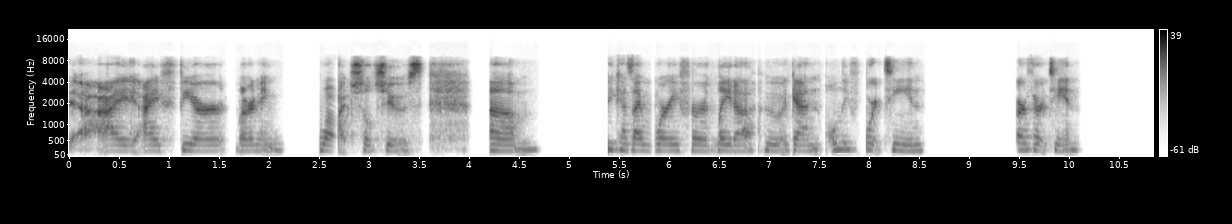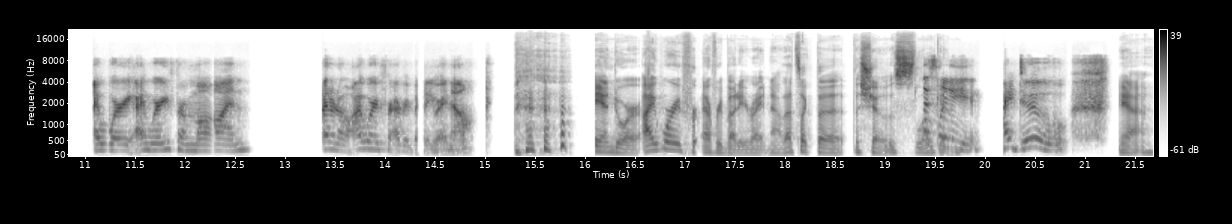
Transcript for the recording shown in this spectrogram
I I fear learning what she'll choose, um, because I worry for Leda, who again only fourteen or thirteen. I worry. I worry for Mon. I don't know. I worry for everybody right now. Andor, I worry for everybody right now. That's like the the show's slogan. Honestly, I do. Yeah.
